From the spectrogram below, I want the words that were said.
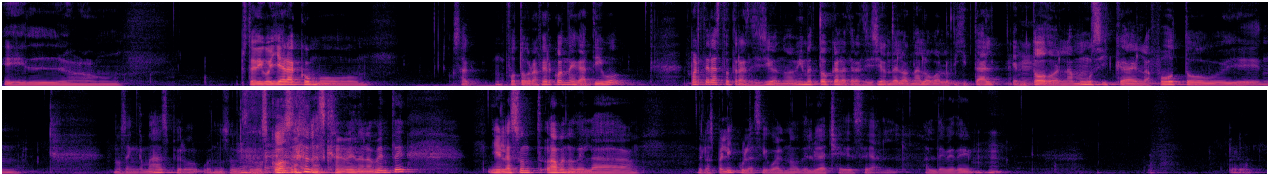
el, um, pues te digo, ya era como, o sea, fotografiar con negativo. Aparte era esta transición, ¿no? A mí me toca la transición de lo análogo a lo digital en todo, en la música, en la foto, y en no sé en qué más, pero bueno, son esas dos cosas las que me vienen a la mente. Y el asunto, ah, bueno, de, la, de las películas igual, ¿no? Del VHS al, al DVD. Perdón.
